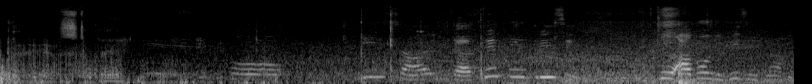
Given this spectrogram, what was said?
Okay, stop here. For inside precinct to avoid busy traffic.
